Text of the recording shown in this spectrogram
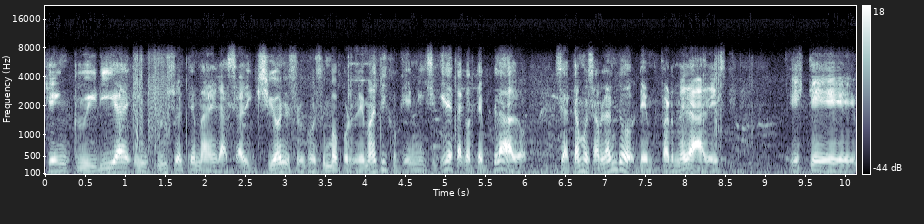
que incluiría incluso el tema de las adicciones o el consumo problemático, que ni siquiera está contemplado. O sea, estamos hablando de enfermedades, este,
